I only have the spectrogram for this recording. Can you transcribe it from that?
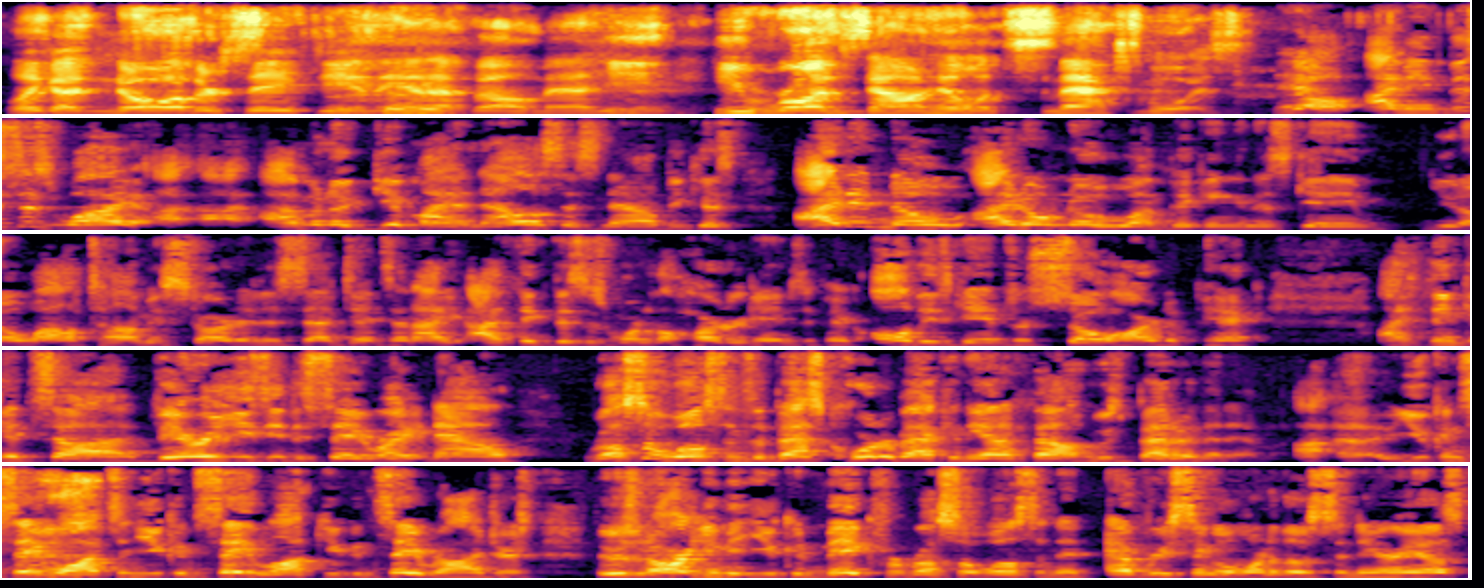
like a no other safety in the NFL, man. He he runs downhill and smacks boys. No, I mean this is why I, I, I'm gonna give my analysis now because I didn't know I don't know who I'm picking in this game. You know, while Tommy started his sentence, and I, I think this is one of the harder games to pick. All these games are so hard to pick. I think it's uh, very easy to say right now. Russell Wilson's the best quarterback in the NFL. Who's better than him? Uh, uh, you can say Watson, you can say Luck, you can say Rodgers. There's an argument you can make for Russell Wilson in every single one of those scenarios.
